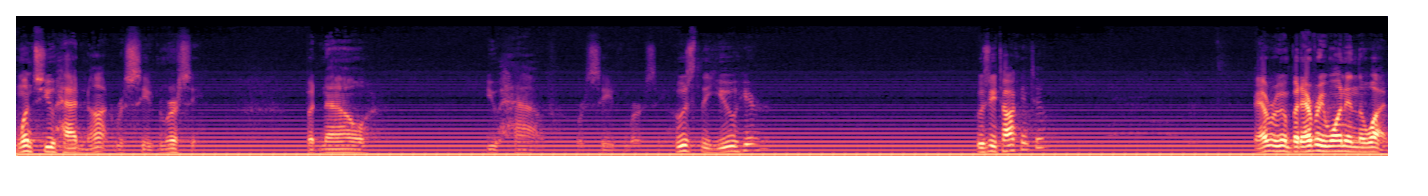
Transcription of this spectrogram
Once you had not received mercy, but now you have received mercy. Who's the you here? Who's he talking to? Everyone, but everyone in the what?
